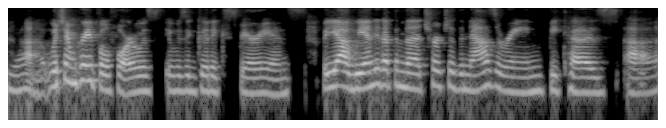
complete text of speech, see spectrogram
yeah. uh, which I'm grateful for. It was, it was a good experience. But yeah, we ended up in the Church of the Nazarene because uh,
